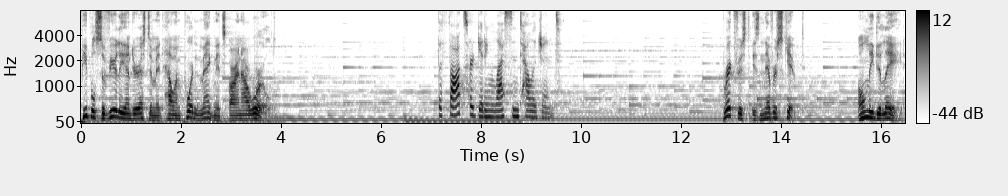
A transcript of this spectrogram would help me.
People severely underestimate how important magnets are in our world. The thoughts are getting less intelligent. Breakfast is never skipped, only delayed.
